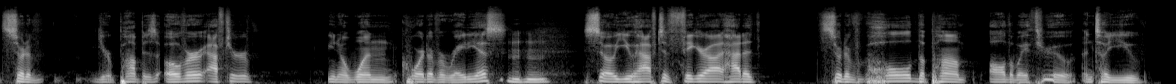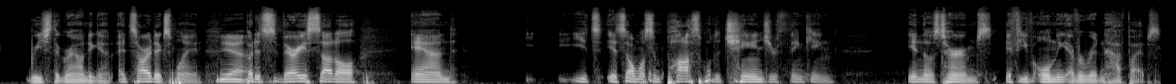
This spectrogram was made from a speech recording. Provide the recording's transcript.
sort of your pump is over after you know one quarter of a radius. Mm-hmm. So you have to figure out how to sort of hold the pump all the way through until you reach the ground again. It's hard to explain. Yeah. But it's very subtle and it's it's almost impossible to change your thinking in those terms if you've only ever ridden half pipes.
